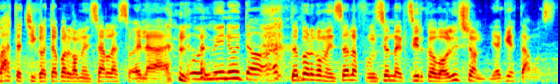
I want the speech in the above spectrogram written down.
Basta, chicos, está por comenzar la, la- la- Un minuto. está por comenzar la función del Circo Evolution y aquí estamos.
